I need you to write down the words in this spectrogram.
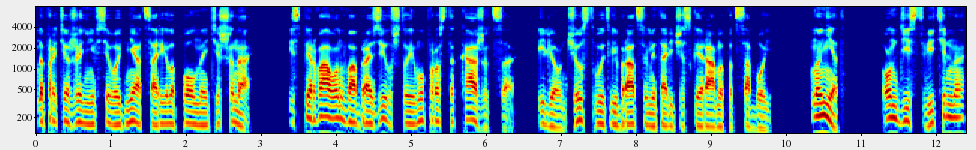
На протяжении всего дня царила полная тишина, и сперва он вообразил, что ему просто кажется, или он чувствует вибрацию металлической рамы под собой. Но нет, он действительно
